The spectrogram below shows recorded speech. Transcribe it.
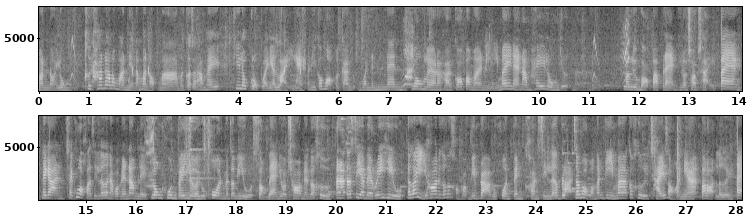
มันน้อยลง คือถ้าหน้าเรามันเนี่ยน้ำมันออกมา มันก็จะทำให้ที่เรากลบไว้เนี่ยไหลไง อันนี้ก็เหมาะกับการวันแน่นๆ ลงแล้วนะคะ ก็ประมาณนี้ไม่แนะนำให้ลงเยอะนะ เราลืมบอกป้าแปรงที่เราชอบใช้ แปรงในการใช้คู่กับคอนซีลเลอร์นะป๊อบแนะนำเลย ลงทุนไปเลยทุกคนมันจะมีอยู่ 2 แบรนด์ที่ป๊อบชอบนะก็คือ Anastasia Berry Hill แล้วก็อีกยี่ห้อนึงก็คือของ Bobbi Brown ทุกคนเป็นคอนซีลเลอร์บลัชจะบอกว่ามันดีมากก็คือใช้ 2 อันนี้ตลอดเลย แต่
